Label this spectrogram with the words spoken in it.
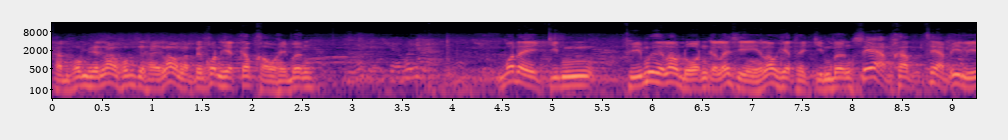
ขันผมเห็นเล่าผมสิให้เล่าน่ะเป็นคนเฮ็ดกับเขาให้เบิ่งบ่ได้กิน ฝีมือเราโดนกันเลยสิเราเฮ็ดให้กินเบิ่งแซ่บครับแซ่บอีหลี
